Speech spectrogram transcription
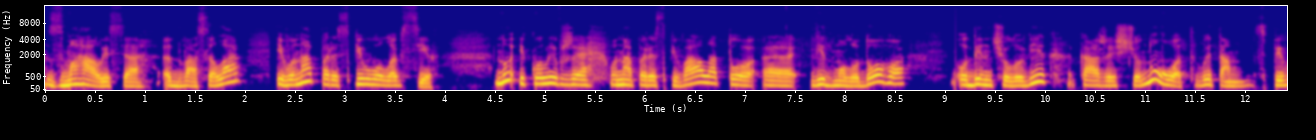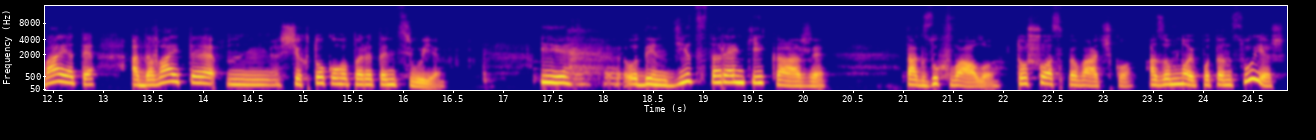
змагалися два села, і вона переспівувала всіх. Ну і коли вже вона переспівала, то е, від молодого один чоловік каже, що ну от ви там співаєте, а давайте ще хто кого перетанцює. І один дід старенький каже: так зухвало, то що, співачко, а зо мною потанцюєш,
